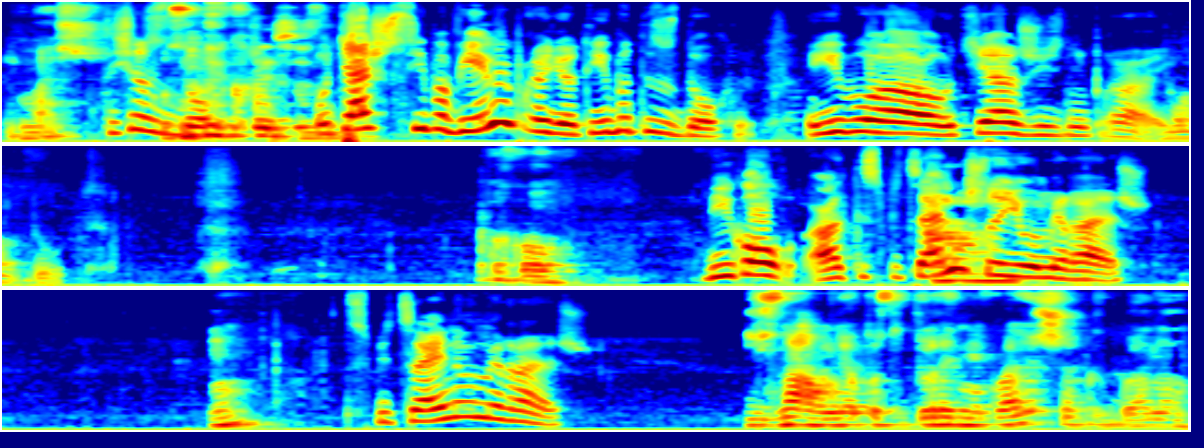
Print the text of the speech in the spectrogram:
Понимаешь? Ты сейчас сдохнешь. У тебя сейчас либо время пройдет, либо ты сдохнешь. Либо у тебя жизни пройдут. Прикол. Бикол, а ты специально А. что ли умираешь? М? Ты специально умираешь? Не знаю, у меня просто передняя клавиша, как бы она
